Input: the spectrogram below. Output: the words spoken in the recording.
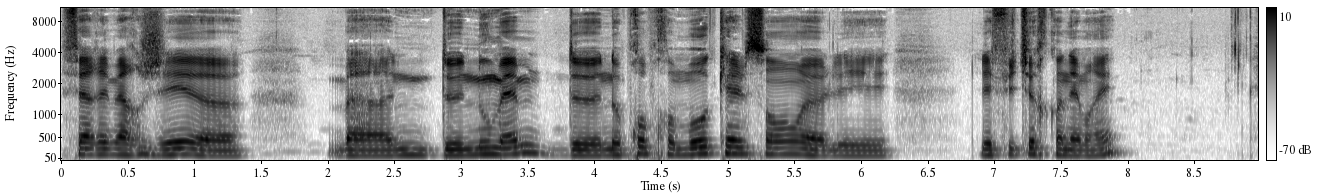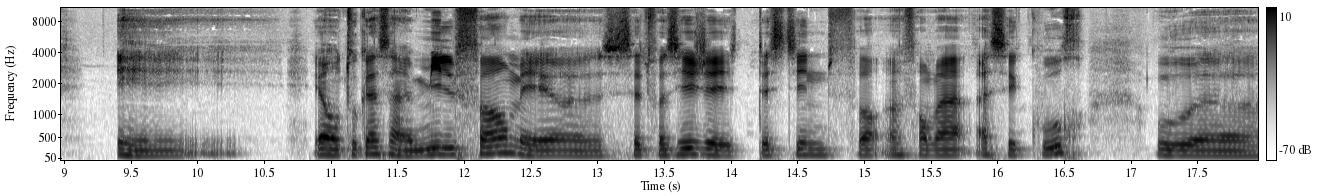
faire émerger euh, ben, de nous-mêmes, de nos propres mots, quels sont euh, les, les futurs qu'on aimerait. Et, en tout cas, ça a mille formes. Et euh, cette fois-ci, j'ai testé une for- un format assez court où euh,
